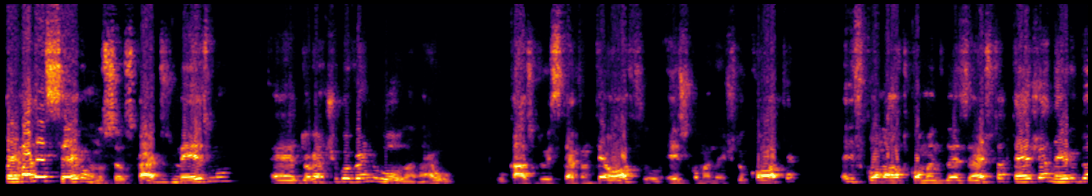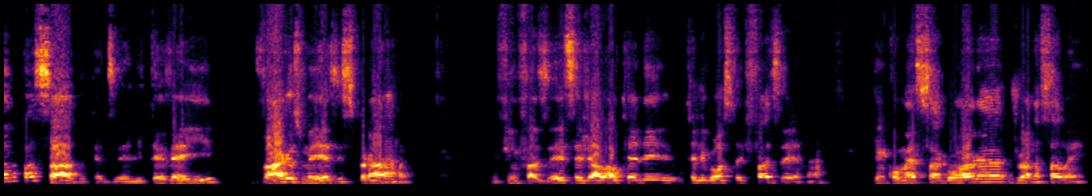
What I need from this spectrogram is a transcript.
permaneceram nos seus cargos mesmo é, durante o governo Lula. Né? O, o caso do Estevam Teófilo, ex-comandante do COTA, ele ficou no alto comando do Exército até janeiro do ano passado. Quer dizer, ele teve aí vários meses para, enfim, fazer seja lá o que ele, o que ele gosta de fazer, né? Quem começa agora, Joana Salem.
